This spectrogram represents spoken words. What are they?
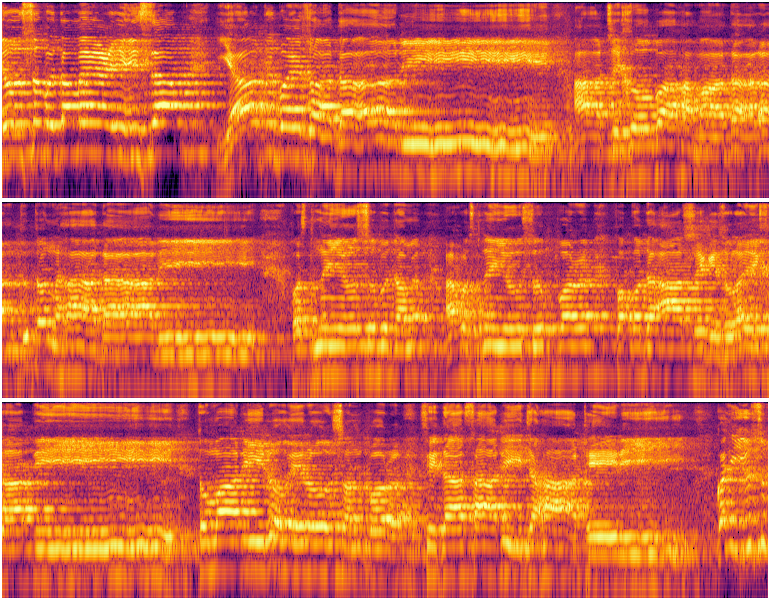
ইউসুফ ইয়াদ আছে খোবা তনহাদারি حسن یوسف دم حسن یوسف پر فقد عاشق زلیخا تی তোমারি রোয়ে রোশন পর ফিদা সারি জাহা ঠেরি কাজে ইউসুফ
